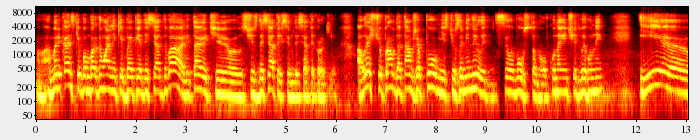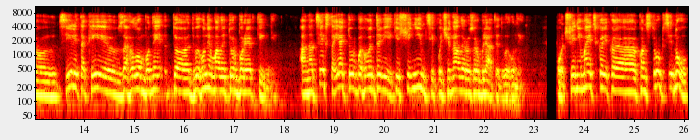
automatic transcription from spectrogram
Американські бомбардувальники Б-52 літають е, з 60-х-70-х років. Але щоправда, там вже повністю замінили силову установку на інші двигуни. І е, ці літаки загалом вони то, двигуни мали турбореактивні. А на цих стоять турбогвинтові, які ще німці починали розробляти двигуни. От ще німецької е, конструкції, ну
